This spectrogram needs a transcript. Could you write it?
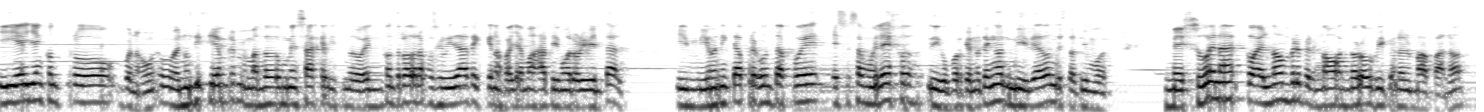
y ella encontró, bueno, en un diciembre me mandó un mensaje diciendo, he encontrado la posibilidad de que nos vayamos a Timor Oriental. Y mi única pregunta fue, ¿eso está muy lejos? Digo, porque no tengo ni idea dónde está Timor. Me suena con el nombre, pero no, no lo ubico en el mapa, ¿no?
